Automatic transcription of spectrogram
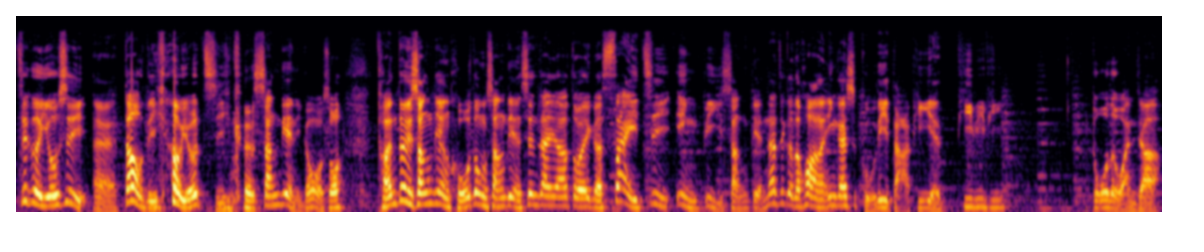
这个游戏，哎，到底要有几个商店？你跟我说，团队商店、活动商店，现在要多一个赛季硬币商店。那这个的话呢，应该是鼓励打 P 也 PVP。多的玩家了，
